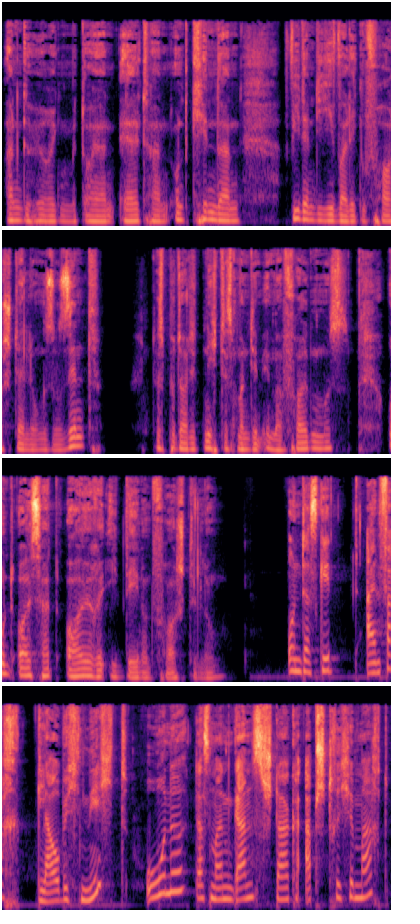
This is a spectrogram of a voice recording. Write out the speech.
Angehörigen, mit euren Eltern und Kindern, wie denn die jeweiligen Vorstellungen so sind. Das bedeutet nicht, dass man dem immer folgen muss. Und äußert eure Ideen und Vorstellungen. Und das geht einfach, glaube ich, nicht, ohne dass man ganz starke Abstriche macht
